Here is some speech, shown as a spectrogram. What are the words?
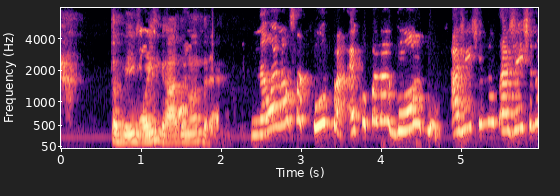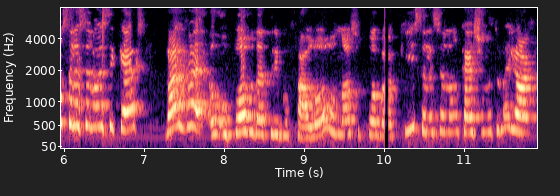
também vou em gado no André. Não é nossa culpa, é culpa da Globo. A gente não, a gente não selecionou esse cast. Vai, vai, o povo da tribo falou, o nosso povo aqui selecionou um cast muito melhor.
